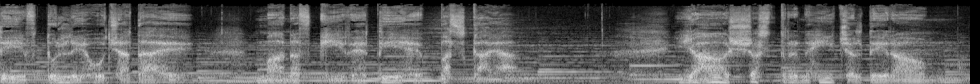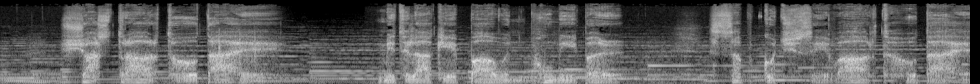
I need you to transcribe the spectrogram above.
देव तुल्य हो जाता है मानव की रहती है बस काया। यहाँ शस्त्र नहीं चलते राम। शास्त्रार्थ होता है। मिथिला के पावन भूमि पर सब कुछ सेवार्थ होता है।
